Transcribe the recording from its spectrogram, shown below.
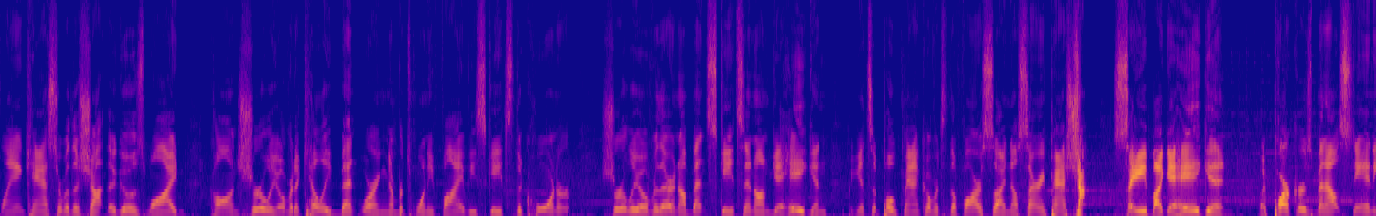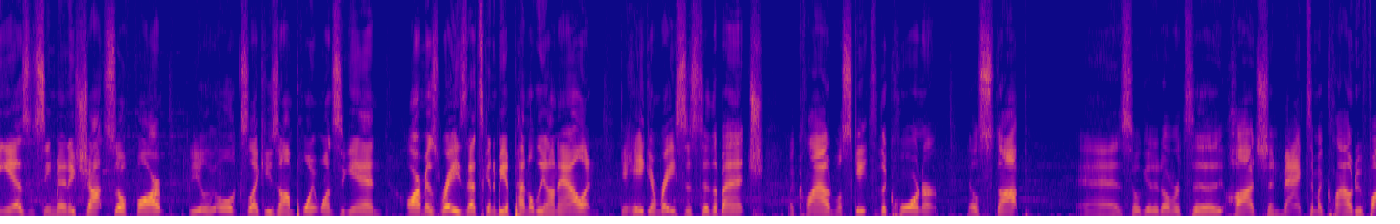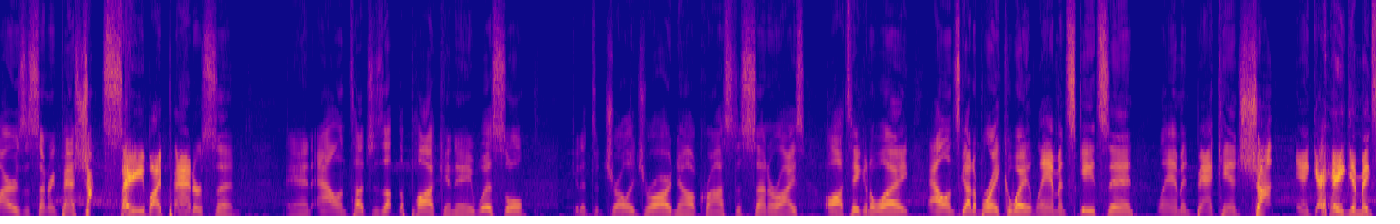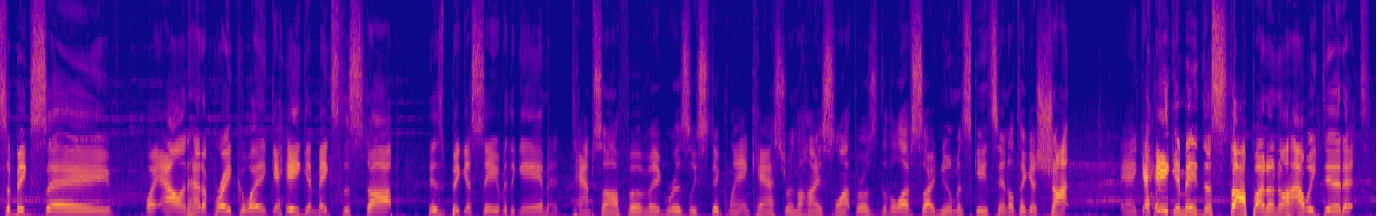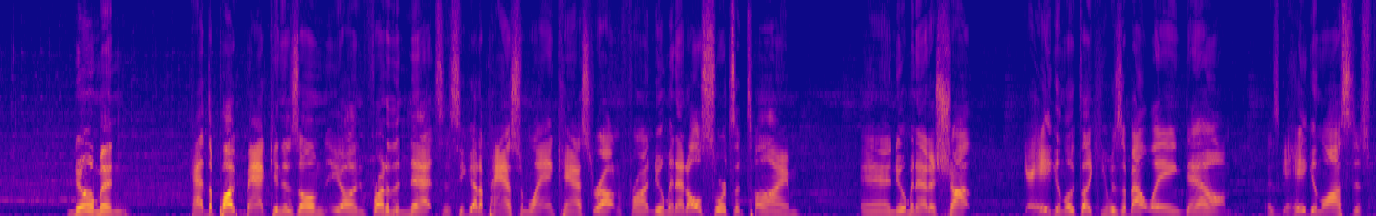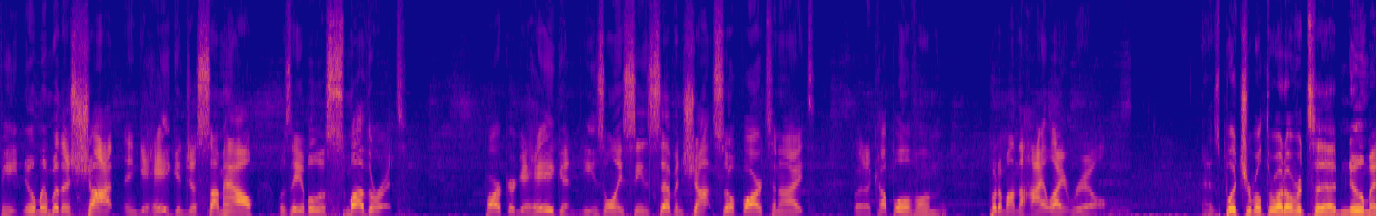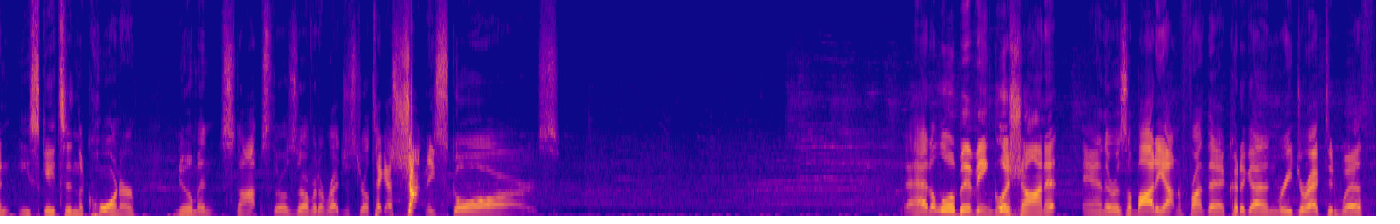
Lancaster with a shot that goes wide. Colin Shirley over to Kelly Bent wearing number 25. He skates the corner. Shirley over there. Now Bent skates in on Gahagan, but gets a poke back over to the far side. Now centering pass shot. Saved by Gahagan. But Parker's been outstanding. He hasn't seen many shots so far. He looks like he's on point once again. Arm is raised. That's going to be a penalty on Allen. Gahagan races to the bench. McLeod will skate to the corner. He'll stop as he'll get it over to Hodgson. Back to McLeod, who fires a centering pass. Shot saved by Patterson. And Allen touches up the puck and a whistle. Get it to Charlie Gerard now across the center ice. Oh, taken away. Allen's got a breakaway. Lamon skates in. Lamon backhand shot, and Gahagan makes a big save. Why Allen had a breakaway, and Gahagan makes the stop. His biggest save of the game. It taps off of a Grizzly stick. Lancaster in the high slot throws it to the left side. Newman skates in. He'll take a shot. And Gahagan made the stop. I don't know how he did it. Newman had the puck back in his own, you know, in front of the net as he got a pass from Lancaster out in front. Newman had all sorts of time, and Newman had a shot. Gahagan looked like he was about laying down as Gahagan lost his feet. Newman with a shot, and Gahagan just somehow was able to smother it. Parker Gahagan, he's only seen seven shots so far tonight, but a couple of them put him on the highlight reel. As Butcher will throw it over to Newman. He skates in the corner. Newman stops, throws it over to Register. He'll take a shot and he scores. That had a little bit of English on it, and there was a body out in front that could have gotten redirected with.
